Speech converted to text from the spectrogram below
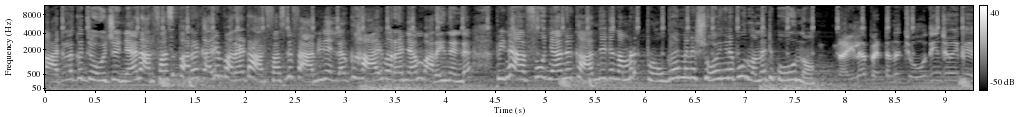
കാര്യങ്ങളൊക്കെ ചോദിച്ചു. ഞാൻ അർഫാസ് പറഞ്ഞ കാര്യം പറയട്ടെ. അർഫാസിന്റെ ഫാമിലി എല്ലാവർക്കും ഹായ് പറയാൻ ഞാൻ പറയുന്നുണ്ട്. പിന്നെ അർഫു ഞാനൊരു കാര്യം ചോദിക്കാം നമ്മുടെ പ്രോഗ്രാം ഇങ്ങനെ ഷോ ഇങ്ങനെ പോകും നന്നായിട്ട് പോകുന്നോ? നൈല പെട്ടെന്ന് ചോദ്യം ചോദിക്ക്.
